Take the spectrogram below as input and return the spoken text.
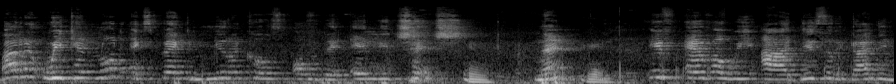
but we cannot expect miracles of the early church ne? if ever we are disregarding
